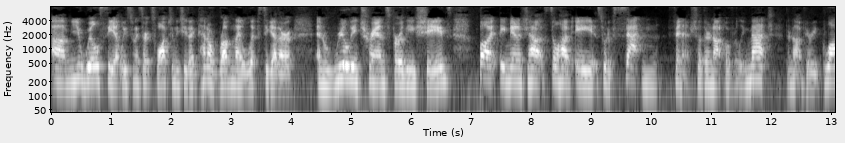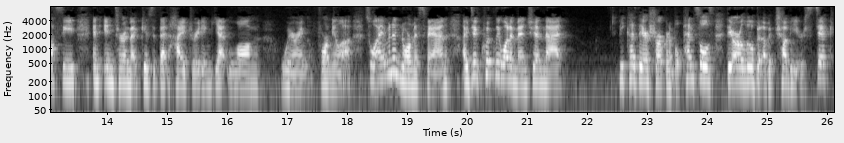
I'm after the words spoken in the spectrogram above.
um, you will see at least when I start swatching these shades, I can kind of rub my lips together and really transfer these shades but they manage to have, still have a sort of satin finish. So they're not overly matte, they're not very glossy, and in turn that gives it that hydrating yet long wearing formula. So I am an enormous fan. I did quickly want to mention that because they are sharpenable pencils. They are a little bit of a chubbier stick.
